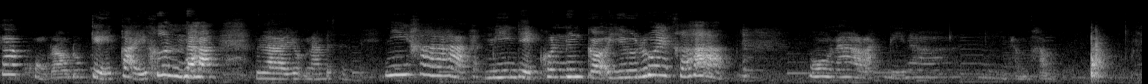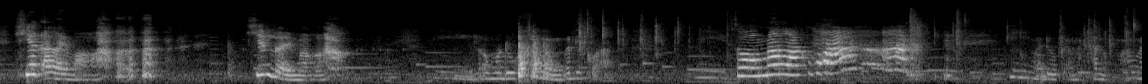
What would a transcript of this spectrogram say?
แก้วของเราดูเก๋ไก่ขึ้นนะคะ เวลายกน้ำไปเสร็จนี่ค่ะ มีเด็กคนหนึงเกาะอยู่ด้วยค่ะโอ้น่ารักดีนะนี่ทำทำเครียดอะไรมาเครียดอะไรมาคะนี่เรามาดูขนมกันดีกว่านี่ซองน่ารักมากนี่มาดูกันขนมข้างใน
